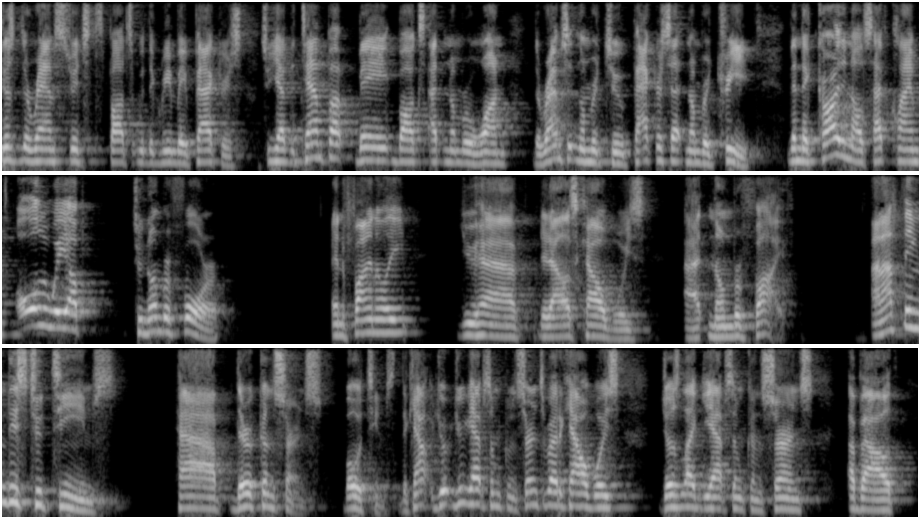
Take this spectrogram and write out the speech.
Just the Rams switched spots with the Green Bay Packers. So you have the Tampa Bay Bucs at number one, the Rams at number two, Packers at number three. Then the Cardinals had climbed all the way up to number four. And finally, you have the Dallas Cowboys at number five. And I think these two teams have their concerns, both teams. The Cow- you, you have some concerns about the Cowboys, just like you have some concerns about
